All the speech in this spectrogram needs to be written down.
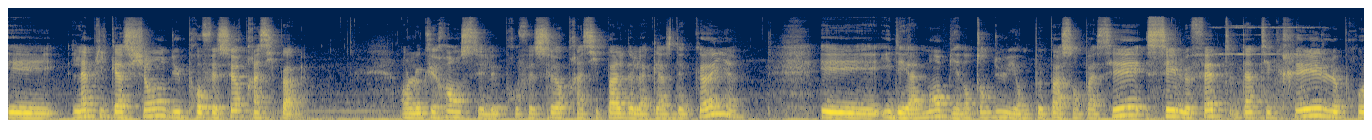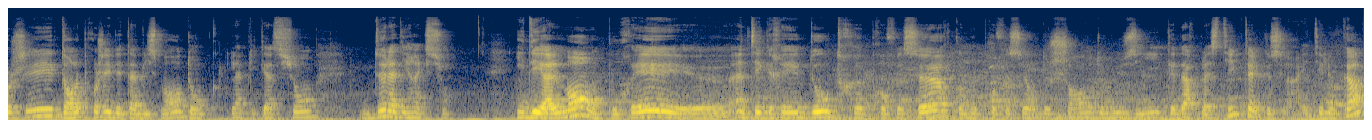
est l'implication du professeur principal. En l'occurrence, c'est le professeur principal de la classe d'accueil. Et idéalement, bien entendu, et on ne peut pas s'en passer, c'est le fait d'intégrer le projet dans le projet d'établissement, donc l'implication de la direction. Idéalement, on pourrait euh, intégrer d'autres professeurs, comme le professeur de chant, de musique, d'art plastique, tel que cela a été le cas.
